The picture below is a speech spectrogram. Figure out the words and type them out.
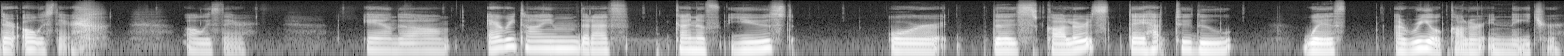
They're always there. always there. And um, every time that I've kind of used or these colors, they had to do with a real color in nature.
